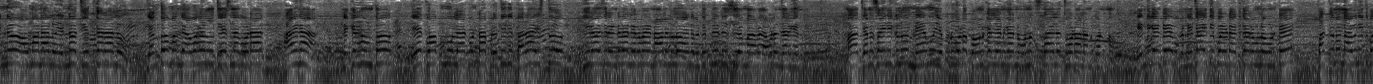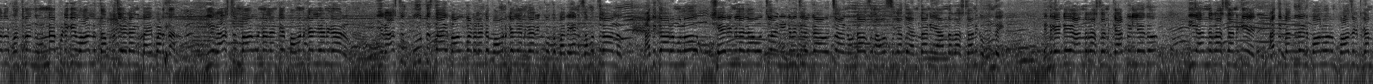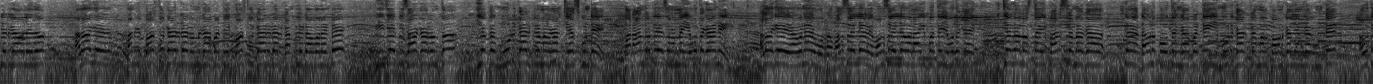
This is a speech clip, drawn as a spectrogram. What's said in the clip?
ఎన్నో అవమానాలు ఎన్నో చీత్కారాలు ఎంతో మంది అవహేళనలు చేసినా కూడా ఆయన నిగ్రహంతో ఏ కోపము లేకుండా ప్రతిదీ బరాయిస్తూ ఈ రోజు రెండు వేల ఇరవై నాలుగులో డిప్యూటీ సీఎం అవ్వడం జరిగింది. మా జన సైనికులు మేము ఎప్పుడు కూడా పవన్ కళ్యాణ్ గారిని ఉన్నత స్థాయిలో చూడాలనుకుంటున్నాం. ఎందుకంటే ఒక నిజాయితీ పరుడు అధికారంలో ఉంటే పక్కనున్న అవినీతి పరులు కొంతమంది ఉన్నప్పటికీ వాళ్ళు తప్పు చేయడానికి భయపడతారు. ఈ రాష్ట్రం బాగుండాలంటే పవన్ కళ్యాణ్ గారు ఈ రాష్ట్రం పూర్తి స్థాయి బాగుపడాలంటే పవన్ కళ్యాణ్ గారు ఇంకొక పదిహేను సంవత్సరాలు అధికారంలో షేరింగ్లో కావచ్చు ఆయన ఇండివిజువల్ కావచ్చు ఉండాల్సిన ఆవశ్యకత ఎంత అని ఆంధ్ర రాష్ట్రానికి ఉంది. ఎందుకంటే ఆంధ్ర రాష్ట్రానికి క్యాపిటల్ లేదు. ఈ ఆంధ్ర రాష్ట్రానికి అతి పెద్దదైన పోలవరం ప్రాజెక్ట్ కంప్లీట్ కావలేదు. అలాగే మనకి కోస్టల్ కారిడార్ ఉంది కాబట్టి కోస్టల్ కారిడార్ కంప్లీట్ అవ్వాలంటే బీజేపీ సహకారంతో ఈ యొక్క మూడు కార్యక్రమాలు కానీ చేసుకుంటే మన ఆంధ్రప్రదేశ్ ఉన్న యువత కానీ అలాగే ఎవరైనా వలసలు వెళ్ళారు వలసలు వెళ్ళే వాళ్ళు ఆగిపోతే యువతకి ఉద్యోగాలు వస్తాయి పారిశ్రామిక డెవలప్ అవుతాం కాబట్టి ఈ మూడు కార్యక్రమాలు పవన్ కళ్యాణ్ గారు ఉంటే అవుతే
